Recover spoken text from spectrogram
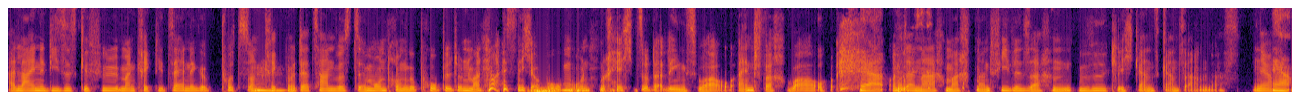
alleine dieses Gefühl, man kriegt die Zähne geputzt und mhm. kriegt mit der Zahnbürste im Mund rumgepopelt und man weiß nicht, ob oben, unten, rechts oder links. Wow, einfach wow. Ja. Und danach macht man viele Sachen wirklich ganz, ganz anders. Ja. ja.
